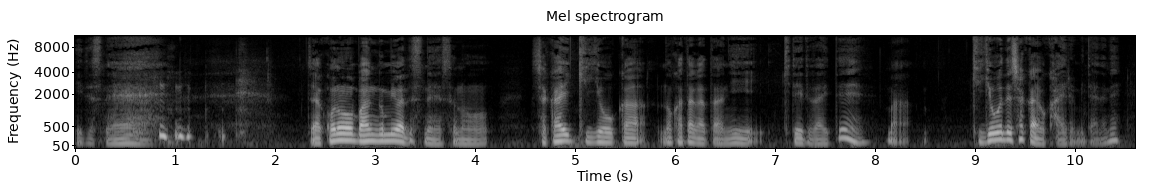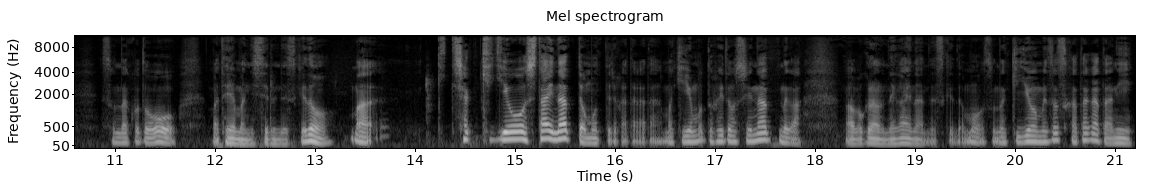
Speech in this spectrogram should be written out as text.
いいですね。じゃあこの番組はですねその社会起業家の方々に来ていただいてまあ起業で社会を変えるみたいなねそんなことを、まあ、テーマにしてるんですけどまあ起業したいなって思ってる方々、まあ、起業もっと増えてほしいなっていうのが、まあ、僕らの願いなんですけどもその起業を目指す方々に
